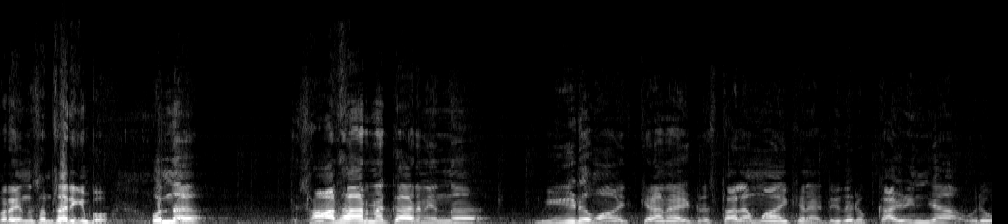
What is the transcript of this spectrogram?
പറയുന്ന സംസാരിക്കുമ്പോൾ ഒന്ന് സാധാരണക്കാരൻ ഇന്ന് വീട് വാങ്ങിക്കാനായിട്ടൊരു സ്ഥലം വാങ്ങിക്കാനായിട്ട് ഇതൊരു കഴിഞ്ഞ ഒരു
